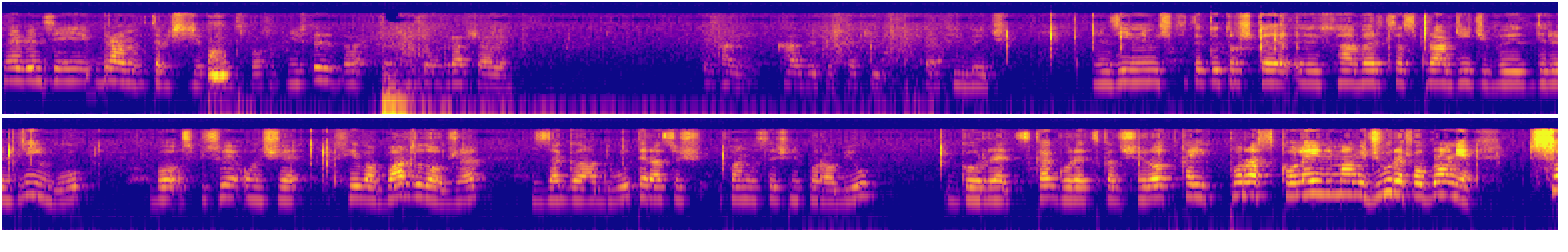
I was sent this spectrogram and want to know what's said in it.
najwięcej bramek traci się w ten sposób. Niestety to to są gracze, ale czasami każdy też taki potrafi być. Między innymi chcę tego troszkę y, sprawdzić w dribblingu, bo spisuje on się chyba bardzo dobrze. Zagadł, teraz coś fantastycznie porobił. Gorecka, Gorecka do środka i po raz kolejny mamy dziurę w obronie. Co?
